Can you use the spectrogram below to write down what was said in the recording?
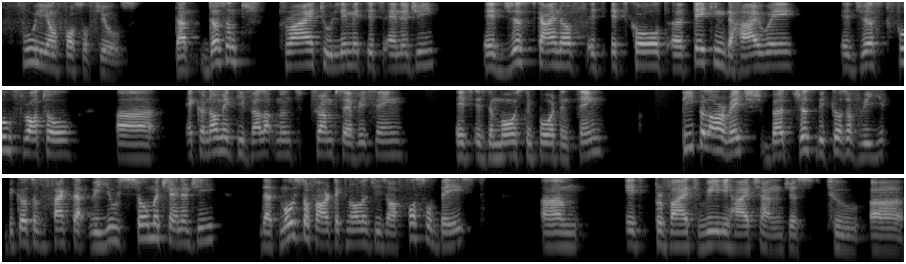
fully on fossil fuels, that doesn't try to limit its energy. It just kind of, it, it's called uh, taking the highway. It just full throttle. Uh, economic development trumps everything is, is the most important thing. People are rich, but just because of, we, because of the fact that we use so much energy, that most of our technologies are fossil based, um, it provides really high challenges to, uh,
